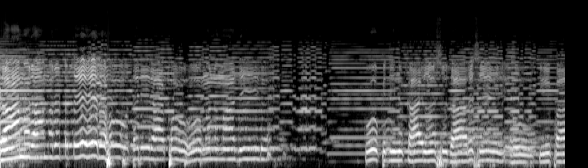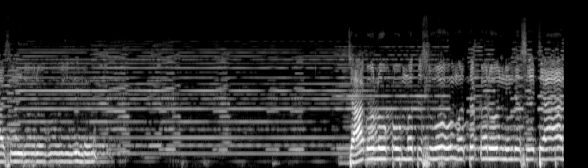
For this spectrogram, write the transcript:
રામ રામ રટતે રહો, ધરી રાખો મનમાં ધીર. કોક દિન કાર્ય સુધારશે, હો કે પાસંજુર ગોવિંદ જાગો લોકો, મત સુઓ, મત કરો નિંદ સે પ્યાર.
